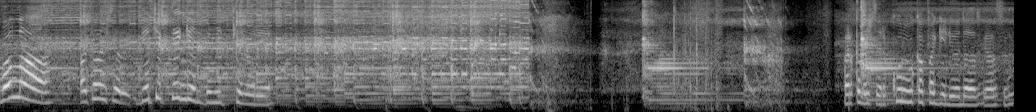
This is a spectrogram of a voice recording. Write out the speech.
Vallahi arkadaşlar gerçekten geldim ilk kez. Arkadaşlar kuru kafa geliyordu az kalsın.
